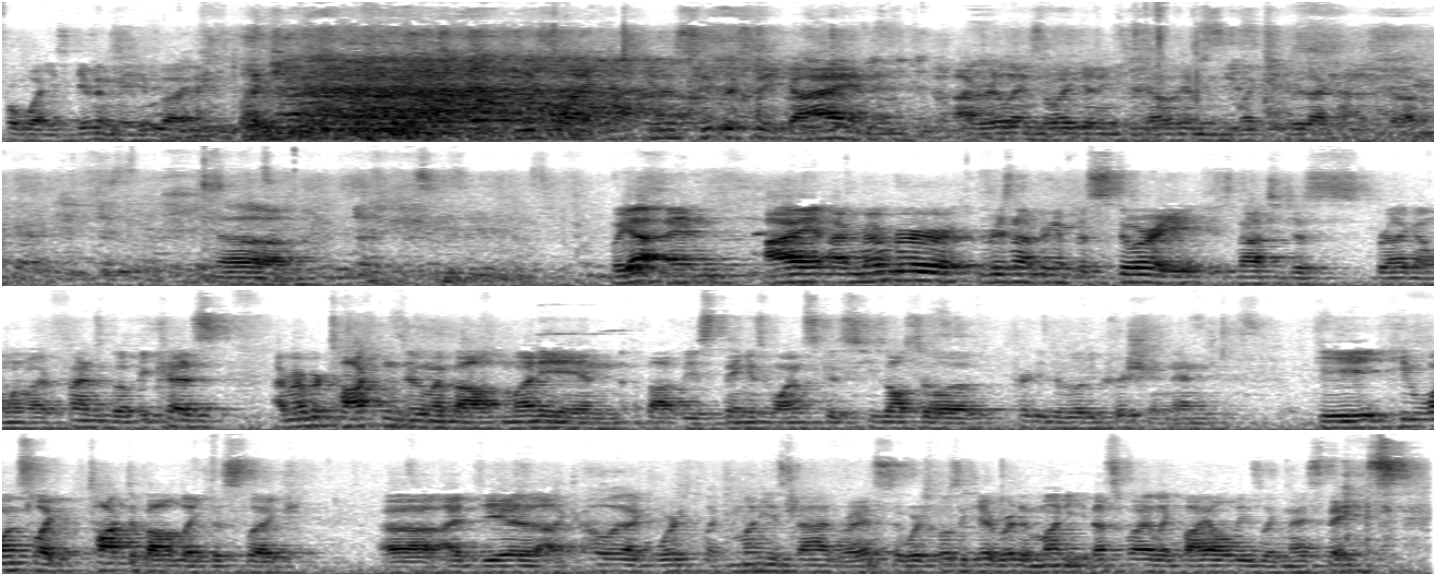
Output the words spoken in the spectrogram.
for what he's given me, but like, he's like he's a super sweet guy, and I really enjoy getting to know him like through that kind of stuff. Um, but yeah, and I, I remember the reason I bring up this story is not to just brag on one of my friends, but because I remember talking to him about money and about these things once, because he's also a pretty devoted Christian, and he he once like talked about like this like uh, idea like oh like we're, like money is bad right? So we're supposed to get rid of money. That's why I like buy all these like nice things.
